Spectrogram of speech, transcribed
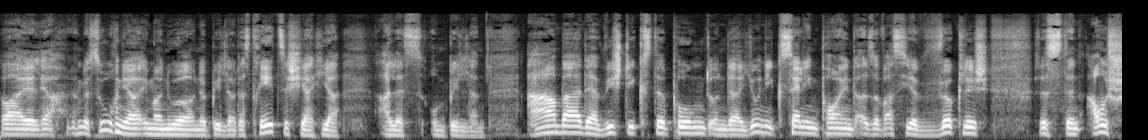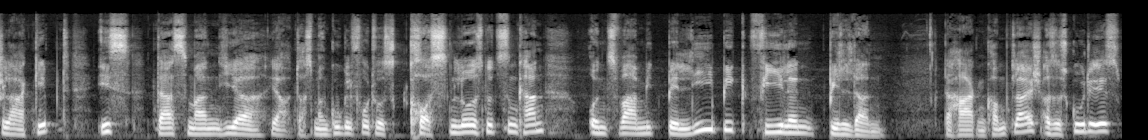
weil ja, wir suchen ja immer nur eine Bilder. Das dreht sich ja hier alles um Bildern. Aber der wichtigste Punkt und der Unique Selling Point, also was hier wirklich das den Ausschlag gibt, ist, dass man hier, ja, dass man Google Fotos kostenlos nutzen kann und zwar mit beliebig vielen Bildern. Der Haken kommt gleich. Also das Gute ist,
